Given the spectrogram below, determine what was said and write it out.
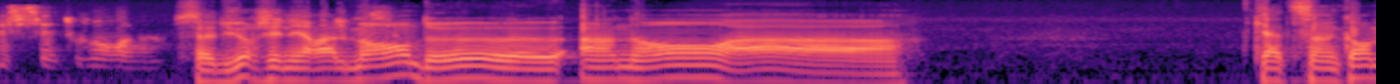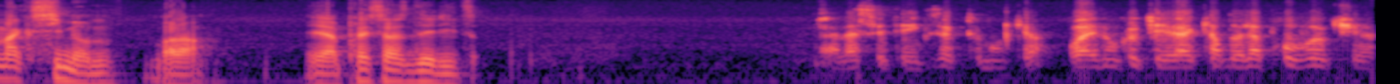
mais c'est toujours. ça dure généralement de un an à 4-5 ans maximum. Voilà. Et après, ça se délite. Ah, là, c'était exactement le cas. Ouais, donc, ok, la carte de la provoque. Euh.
